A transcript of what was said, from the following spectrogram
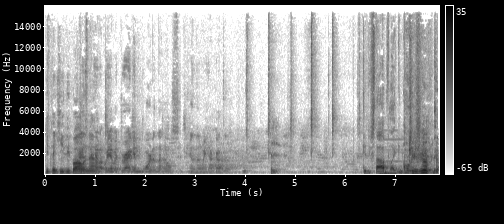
You think he'd be balling we, now? have a, we have a dragon born in the house, and then we have got the. Can you stop? Like, oh shit. Jacob,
